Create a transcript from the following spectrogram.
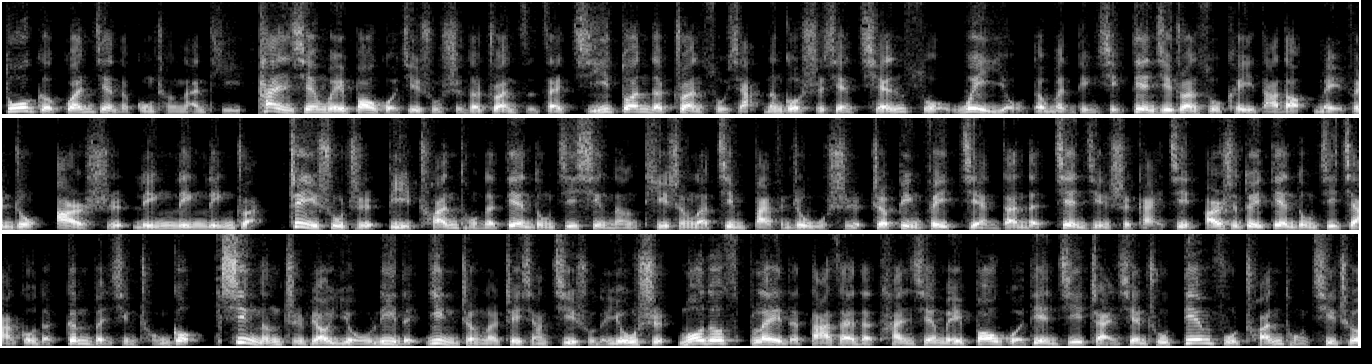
多个关键的工程难题。碳纤维包裹技术使得转子在极端的转速下能够实现前所未有的稳定性，电机转速可以达到每分钟二十零零零转。这一数值比传统的电动机性能提升了近百分之五十，这并非简单的渐进式改进，而是对电动机架构的根本性重构。性能指标有力地印证了这项技术的优势。Model S Plaid 搭载的碳纤维包裹电机展现出颠覆传统汽车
